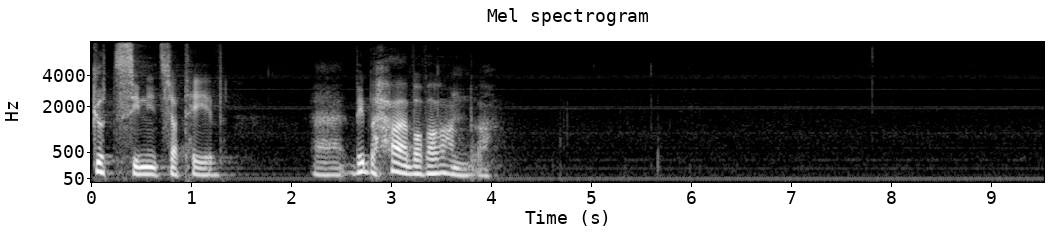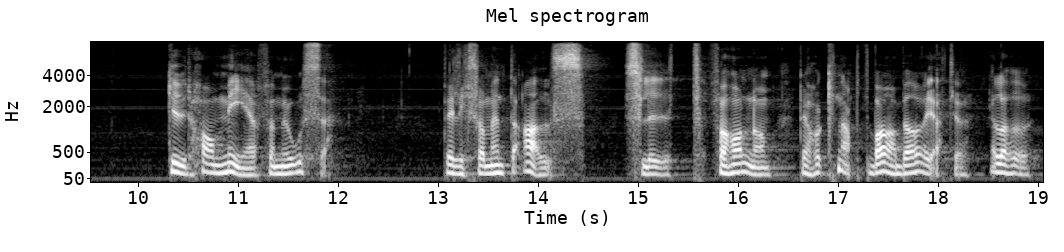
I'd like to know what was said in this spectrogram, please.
Guds initiativ. Eh, vi behöver varandra. Gud har mer för Mose. Det är liksom inte alls slut för honom. Det har knappt bara börjat ju, eller hur?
